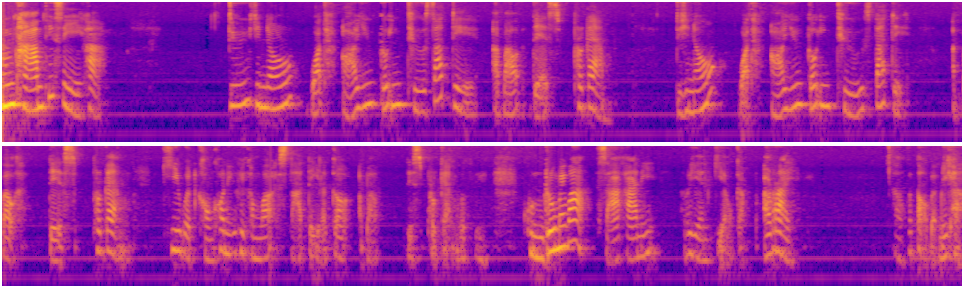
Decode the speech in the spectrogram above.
คำถามที่สี่ค่ะ Do you know what are you going to study about this program? Do you know what are you going to study about this program คีย์เวิร์ดของข้อนี้ก็คือคำว่า study แล้วก็ about this program ก็คือ คุณรู้ไหมว่าสาขานี้เรียนเกี่ยวกับอะไร เราก็ตอบแบบนี้ค่ะ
